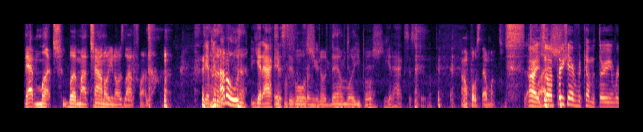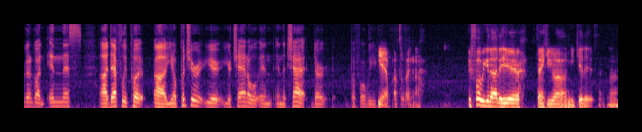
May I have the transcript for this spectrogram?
that much, but my channel, you know, is a lot of fun. Yeah, but I don't. you get access April to them Fools, from you your know from damn your well you tweet, man. post. You get access to them. I don't post that much. All right, so I appreciate everyone coming through, and we're gonna go ahead and end this. Uh, definitely put uh, you know, put your your your channel in in the chat, Dirt, before we. Yeah, do it right now. Before we get out of here, thank you. Uh, you get it. Uh,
